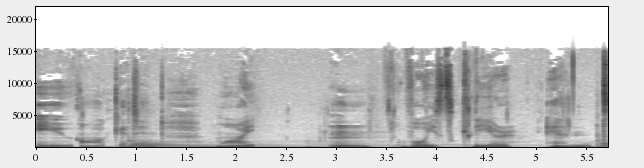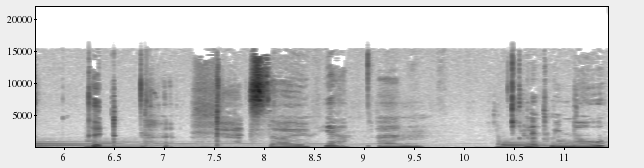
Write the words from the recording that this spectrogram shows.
you are getting my mm, voice clear and good. so yeah, um, let me know.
